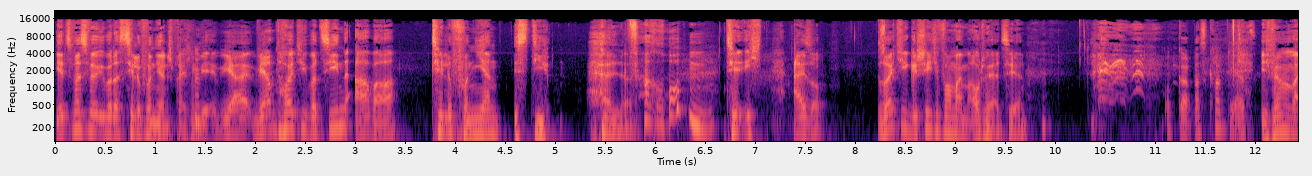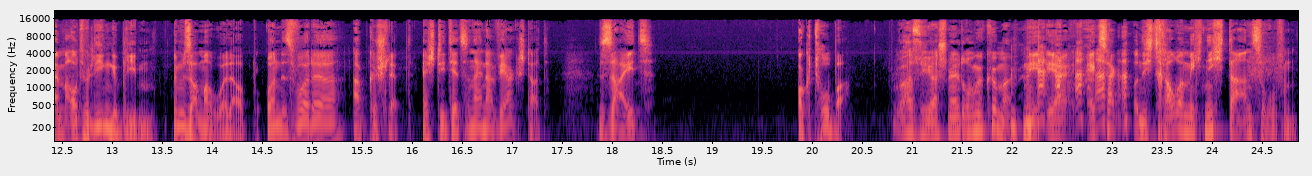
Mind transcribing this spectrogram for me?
jetzt müssen wir über das Telefonieren sprechen. Wir, wir werden heute überziehen, aber telefonieren ist die Hölle. Warum? Ich, also, soll ich die Geschichte von meinem Auto erzählen? Oh Gott, was kommt jetzt? Ich bin mit meinem Auto liegen geblieben im Sommerurlaub und es wurde abgeschleppt. Es steht jetzt in einer Werkstatt seit Oktober. Du hast dich ja schnell drum gekümmert. Nee, eher, exakt. Und ich traue mich nicht da anzurufen.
